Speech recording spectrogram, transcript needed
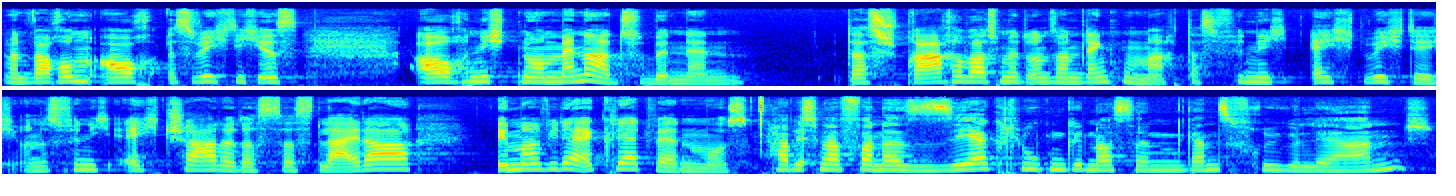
Und warum auch es wichtig ist, auch nicht nur Männer zu benennen. Dass Sprache was mit unserem Denken macht. Das finde ich echt wichtig. Und das finde ich echt schade, dass das leider immer wieder erklärt werden muss. Habe ich mal von einer sehr klugen Genossin ganz früh gelernt.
